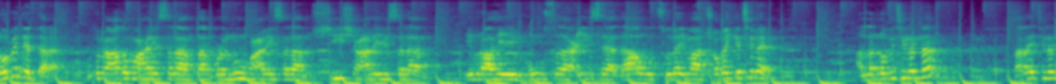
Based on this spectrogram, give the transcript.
নবীদের দ্বারা। প্রথমে আদম আলি তারপরে নূহ আলি সালাম শীষ আলি সালাম, ইব্রাহিম, মুসা, ঈসা, দাউদ, সুলাইমান সবাইকে ছিলেন? আল্লাহ নবী ছিলেন না? তারাই ছিলেন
